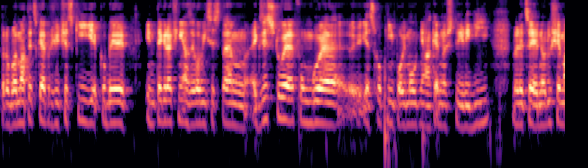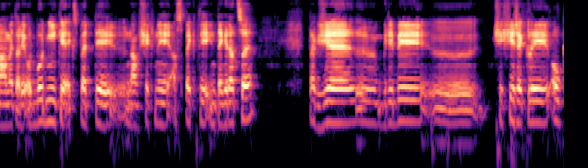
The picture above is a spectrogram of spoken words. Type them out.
problematické, protože český jakoby, integrační azylový systém existuje, funguje, je schopný pojmout nějaké množství lidí. Velice jednoduše máme tady odborníky, experty na všechny aspekty integrace. Takže eh, kdyby eh, Češi řekli, OK,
